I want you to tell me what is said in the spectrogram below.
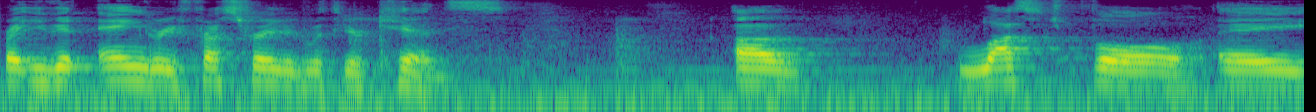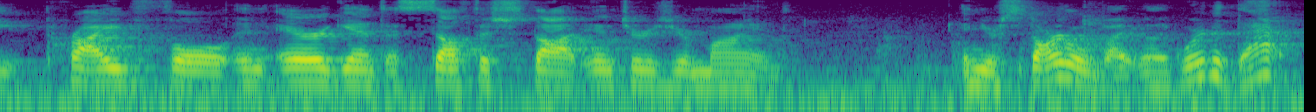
Right? You get angry, frustrated with your kids. Uh, lustful, a prideful, an arrogant, a selfish thought enters your mind. And you're startled by it. You're like, where did that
